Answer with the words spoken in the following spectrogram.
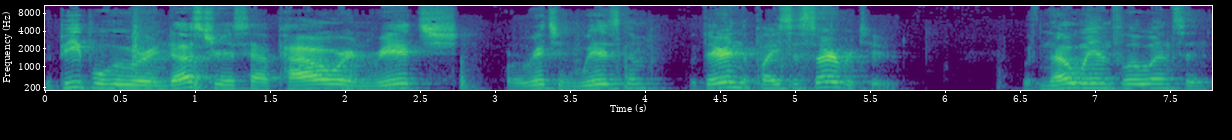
The people who are industrious have power and rich, or rich in wisdom, but they're in the place of servitude, with no influence and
